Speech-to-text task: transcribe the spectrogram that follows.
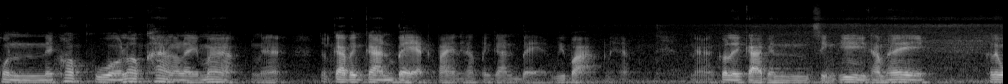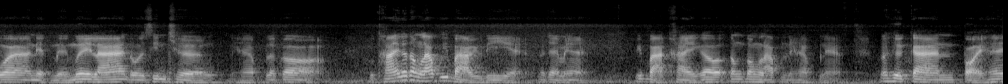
คนในครอบครัวรอบข้างอะไรมากนะฮะจนกลายเป็นการแบกไปนะครับเป็นการแบกวิบากนะครับนะก็เลยกลายเป็นสิ่งที่ทำให้เรียกว่าเหน็ดเหนื่อยเมื่อยล้าโดยสิ้นเชิงนะครับ แล้วก็สุดท้ายก็ต้องรับวิบากอยู่ดีอะเข้าใจไหมวิบากใครก็ต้องต้องรับนะครับนะก็คือการปล่อยให้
